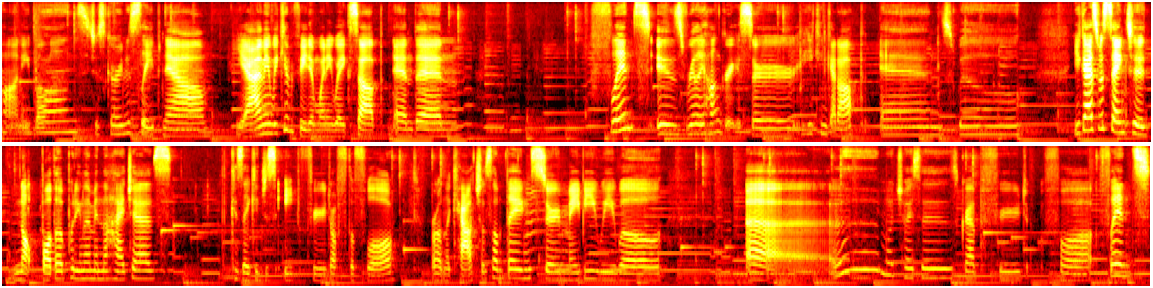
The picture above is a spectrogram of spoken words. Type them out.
honey buns. Just going to sleep now. Yeah, I mean, we can feed him when he wakes up. And then Flint is really hungry, so he can get up and we'll... You guys were saying to not bother putting them in the high chairs because they can just eat food off the floor or on the couch or something. So maybe we will, uh, more choices, grab food for Flint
